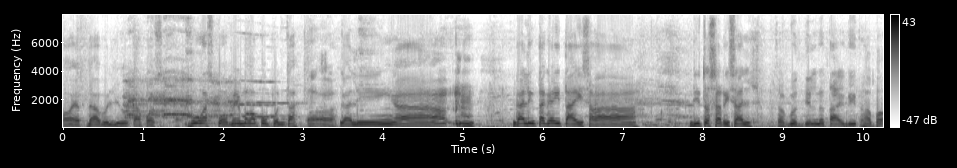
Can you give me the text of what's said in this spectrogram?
OFW. Tapos bukas po may mga pupunta. Oo. Galing ah, galing Tagaytay saka dito sa Rizal. So good deal na tayo dito. Apo.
